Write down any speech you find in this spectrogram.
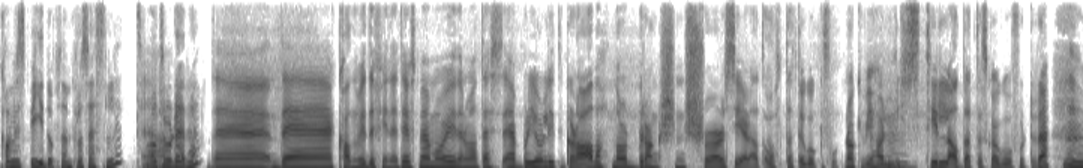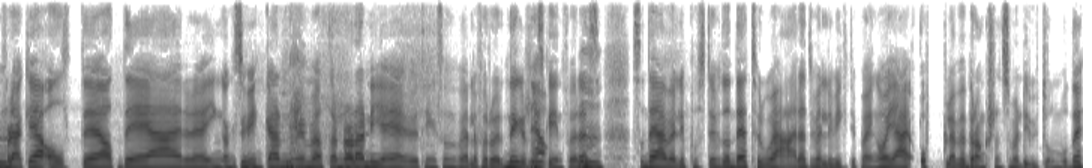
Kan vi speede opp den prosessen litt? Hva Ja. tror dere? Det, det kan vi definitivt, men jeg må jo innrømme at jeg, jeg blir jo litt glad da, når bransjen sjøl sier at åh, dette går ikke fort nok, vi har lyst til at dette skal gå fortere. For det er ikke alltid at det er eh, inngangsvinkelen vi møter når det er nye EU-ting som, eller forordninger som Ja. skal innføres. Mm. Så det er veldig positivt, og det tror jeg er et veldig viktig poeng. Og jeg opplever bransjen som veldig utålmodig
